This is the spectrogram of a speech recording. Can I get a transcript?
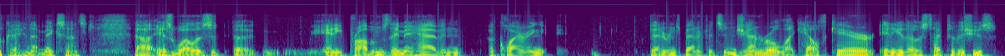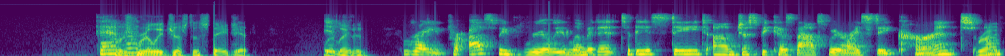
Okay, and that makes sense. Uh, as well as uh, any problems they may have in acquiring veterans benefits in general, like health care, any of those types of issues? That, or is really just estate related? Right. For us, we've really limited to the estate um, just because that's where I stay current right.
